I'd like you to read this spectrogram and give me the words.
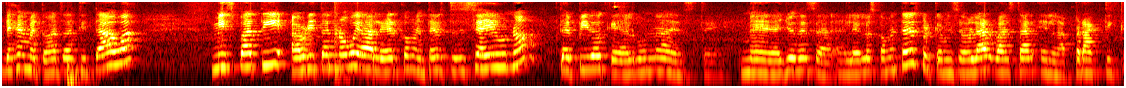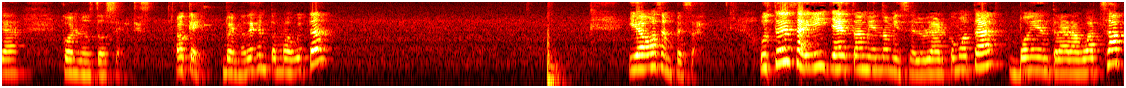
déjenme tomar tantita agua. Miss Patty, ahorita no voy a leer comentarios, entonces si hay uno, te pido que alguna este, me ayudes a, leer los comentarios porque mi celular va a estar en la práctica con los docentes. Ok, bueno, dejen tomar agüita. Y vamos a empezar. Ustedes ahí ya están viendo mi celular como tal. Voy a entrar a WhatsApp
